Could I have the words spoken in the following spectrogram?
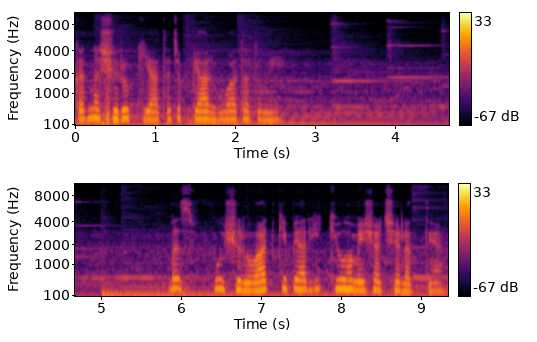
करना शुरू किया था, जब प्यार हुआ था तुम्हें, बस वो शुरुआत के प्यार ही क्यों हमेशा अच्छे लगते हैं?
